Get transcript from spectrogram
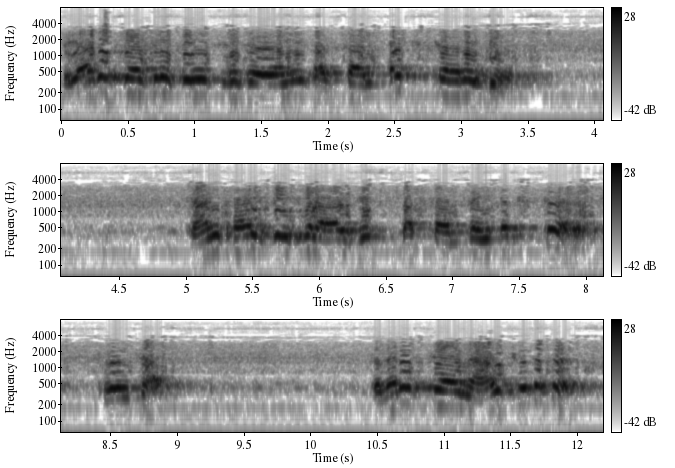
the other person thinks in terms of some external being. Can't quite visualize it, but something external to himself. So let us turn now to the book.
